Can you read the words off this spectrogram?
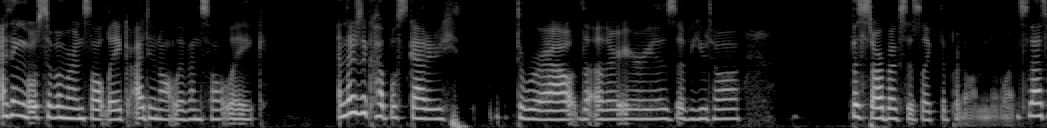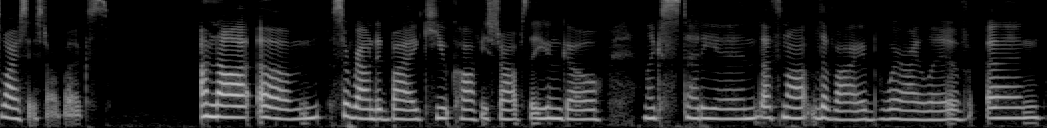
I think most of them are in Salt Lake. I do not live in Salt Lake. And there's a couple scattered throughout the other areas of Utah. But Starbucks is like the predominant one. So that's why I say Starbucks. I'm not um, surrounded by cute coffee shops that you can go and like study in. That's not the vibe where I live, and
